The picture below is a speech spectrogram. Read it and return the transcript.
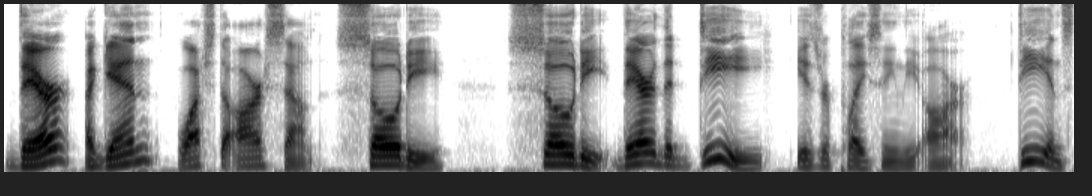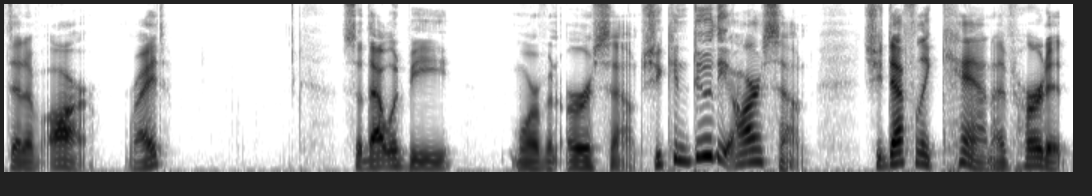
There again, watch the R sound. Sodi, sodi. There the D is replacing the R. D instead of R, right? So that would be more of an R sound. She can do the R sound. She definitely can. I've heard it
